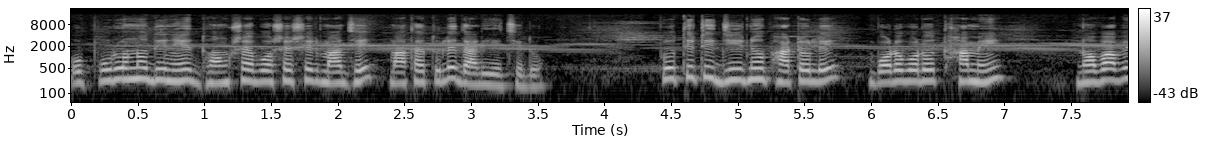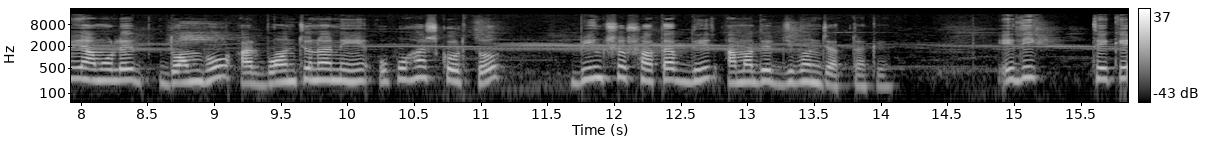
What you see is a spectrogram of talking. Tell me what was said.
ও পুরনো দিনের ধ্বংসাবশেষের মাঝে মাথা তুলে দাঁড়িয়েছিল। প্রতিটি জীর্ণ ফাটলে বড় বড় থামে নবাবী আমলের দম্ভ আর বঞ্চনা নিয়ে উপহাস করত বিংশ শতাব্দীর আমাদের জীবনযাত্রাকে। এদিক থেকে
